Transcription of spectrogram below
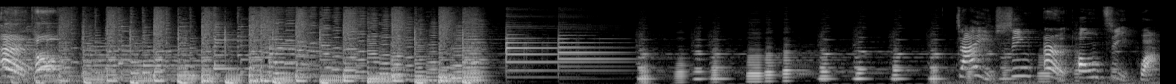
儿通。嘉义新二通计划，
